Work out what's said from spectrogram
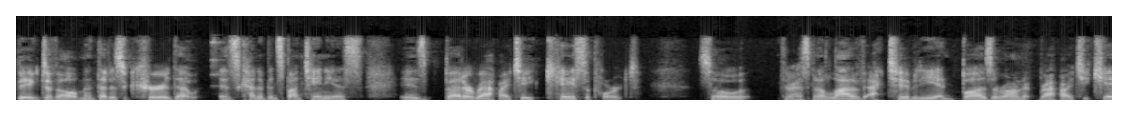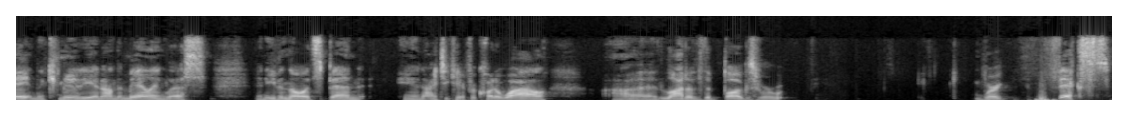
big development that has occurred that has kind of been spontaneous is better WrapITK support. So there has been a lot of activity and buzz around WrapITK in the community and on the mailing list. And even though it's been in ITK for quite a while, uh, a lot of the bugs were were fixed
